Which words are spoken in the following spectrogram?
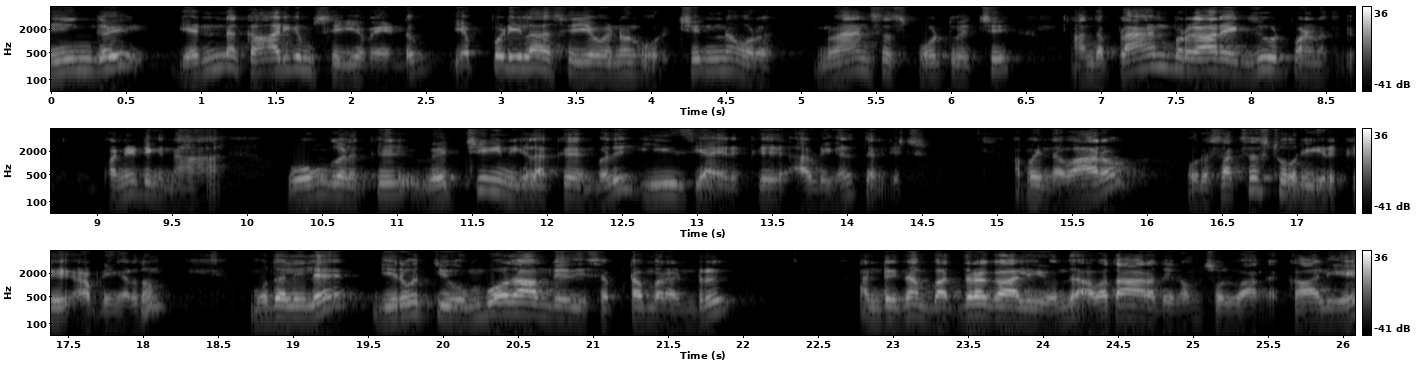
நீங்கள் என்ன காரியம் செய்ய வேண்டும் எப்படிலாம் செய்ய வேண்டும்னு ஒரு சின்ன ஒரு நுவான்சஸ் போட்டு வச்சு அந்த பிளான் பிரகாரம் எக்ஸிக்யூட் பண்ணதுக்கு பண்ணிட்டீங்கன்னா உங்களுக்கு வெற்றியின் இலக்கு என்பது ஈஸியாக இருக்குது அப்படிங்கிறது தெரிஞ்சிச்சு. அப்போ இந்த வாரம் ஒரு சக்ஸஸ் ஸ்டோரி இருக்குது அப்படிங்கிறதும் முதலில் இருபத்தி ஒம்போதாம் தேதி செப்டம்பர் அன்று அன்றைக்கு தான் பத்ரகாளி வந்து அவதார தினம்னு சொல்லுவாங்க காளியை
